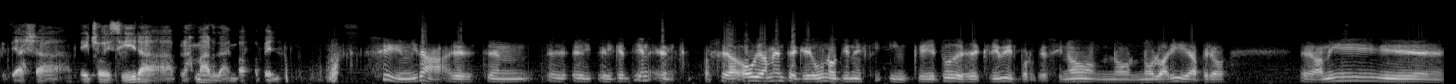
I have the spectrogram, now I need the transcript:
que te haya hecho decidir a, plasmarla en papel. Sí, mira, este, el, que tiene, o sea, obviamente que uno tiene inquietudes de escribir, porque si no, no lo haría, pero eh, a mí eh,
